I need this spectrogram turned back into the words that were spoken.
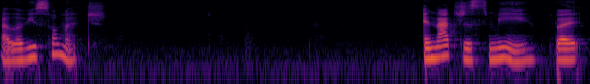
I love you so much. And not just me, but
